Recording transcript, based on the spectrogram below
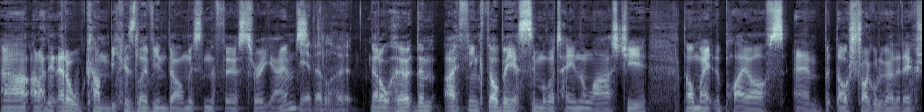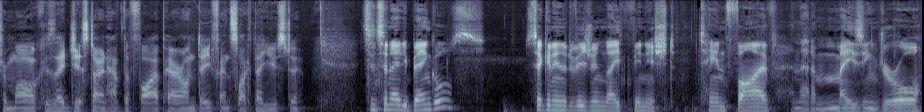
uh, and I think that'll come because Le'Veon Bell missed in the first three games. Yeah, that'll hurt. That'll hurt them. I think they'll be a similar team than last year. They'll make the playoffs, and but they'll struggle to go that extra mile because they just don't have the firepower on defense like they used to. Cincinnati Bengals, second in the division, they finished 10 5 and that amazing draw.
